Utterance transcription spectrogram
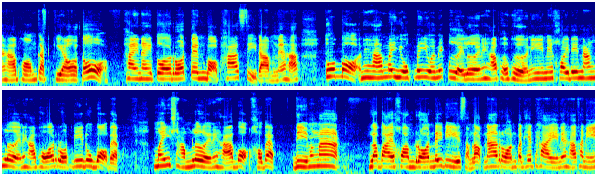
นะคะ พร้อมกับเกียร์ออโต้ภายในตัวรถเป็นเบาะผ้าสีดำนะคะ ตัวเบาะนะคะไม่ยุบไม่ย้วยไม่เปื่อยเลยนะคะ เผลอๆนี่ไม่ค่อยได้นั่งเลยนะคะ เพราะว่ารถนี่ดูเบาะแบบ ไม่ช้ำเลยนะคะ เบาะเขาแบบดีมากๆ ระบายความร้อนได้ดีสำหรับหน้าร้อนประเทศไทยนะคะคันนี้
